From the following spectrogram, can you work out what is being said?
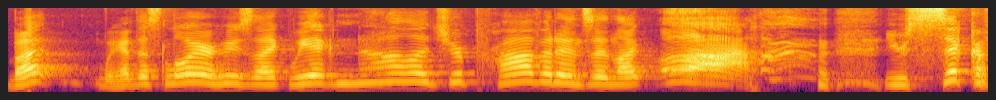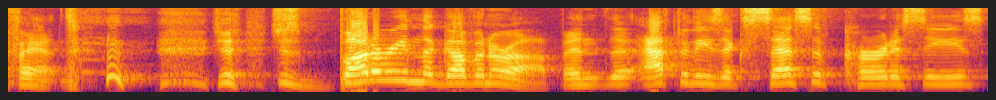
But we have this lawyer who's like, we acknowledge your providence, and like, ah, you sycophant. just, just buttering the governor up. And the, after these excessive courtesies,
